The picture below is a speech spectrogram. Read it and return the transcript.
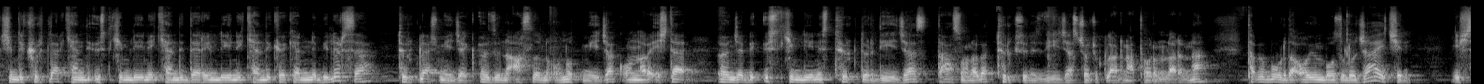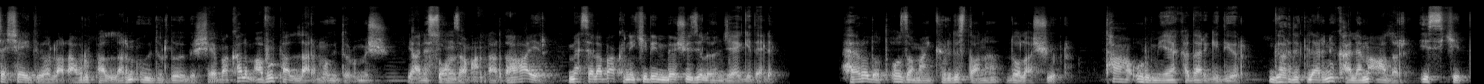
Şimdi Kürtler kendi üst kimliğini, kendi derinliğini, kendi kökenini bilirse Türkleşmeyecek, özünü, aslını unutmayacak. Onlara işte önce bir üst kimliğiniz Türktür diyeceğiz. Daha sonra da Türksünüz diyeceğiz çocuklarına, torunlarına. Tabi burada oyun bozulacağı için işte şey diyorlar Avrupalıların uydurduğu bir şey. Bakalım Avrupalılar mı uydurmuş? Yani son zamanlarda. Hayır. Mesela bakın 2500 yıl önceye gidelim. Herodot o zaman Kürdistan'ı dolaşıyor. Ta Urmi'ye kadar gidiyor. Gördüklerini kaleme alır. İskit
